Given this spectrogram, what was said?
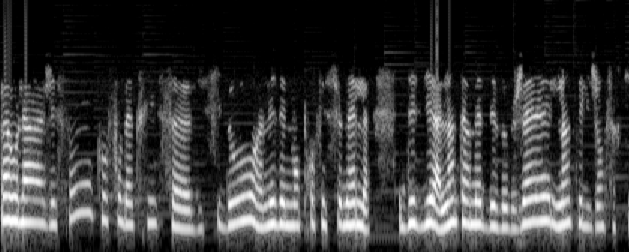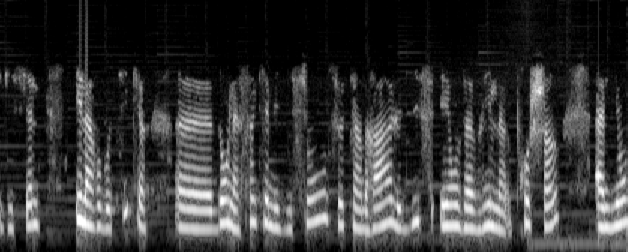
Paola Gesson, cofondatrice euh, du SIDO, un événement professionnel dédié à l'Internet des objets, l'intelligence artificielle et la robotique, euh, dont la cinquième édition se tiendra le 10 et 11 avril prochain à Lyon,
